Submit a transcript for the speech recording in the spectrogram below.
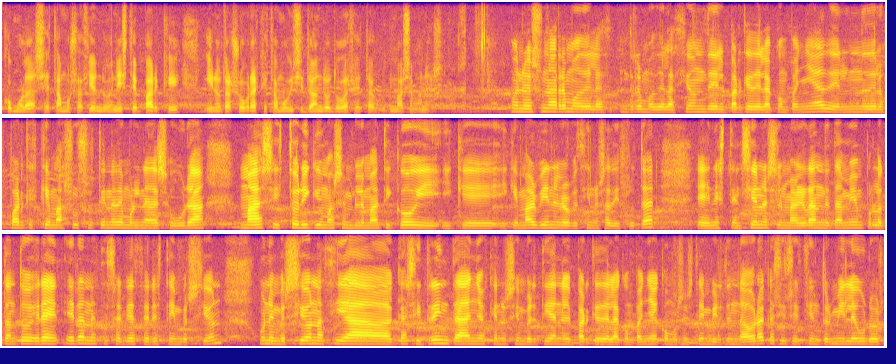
como las estamos haciendo en este parque y en otras obras que estamos visitando todas estas últimas semanas. Bueno, es una remodelación del Parque de la Compañía, de uno de los parques que más uso tiene de Molina de Segura, más histórico y más emblemático y, que, más vienen los vecinos a disfrutar. En extensión es el más grande también, por lo tanto era, era necesario hacer esta inversión. Una inversión hacía casi 30 años que no se invertía en el Parque de la Compañía como se está invirtiendo ahora, casi 600.000 euros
